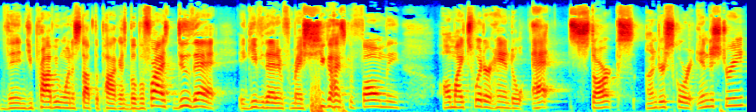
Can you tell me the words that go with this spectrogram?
then you probably want to stop the podcast. But before I do that and give you that information, you guys can follow me on my Twitter handle at Starks underscore industry.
